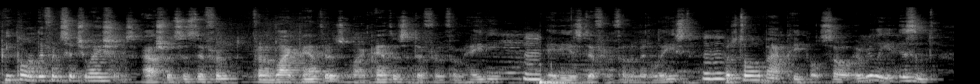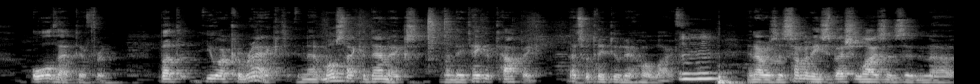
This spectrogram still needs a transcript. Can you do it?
People in different situations. Auschwitz is different from the Black Panthers. Black Panthers are different from Haiti. Mm-hmm. Haiti is different from the Middle East. Mm-hmm. But it's all about people. So it really isn't all that different. But you are correct in that most academics, when they take a topic, that's what they do their whole life. Mm-hmm. In other words, if somebody specializes in uh,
